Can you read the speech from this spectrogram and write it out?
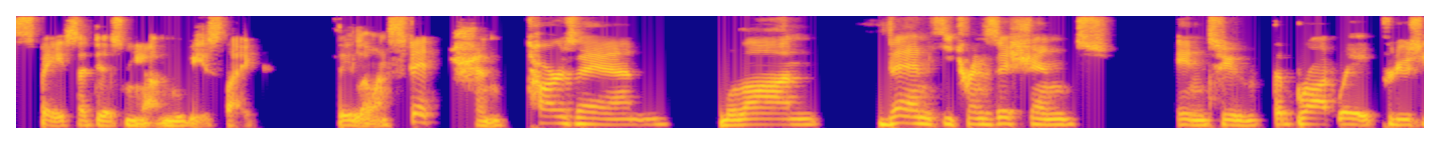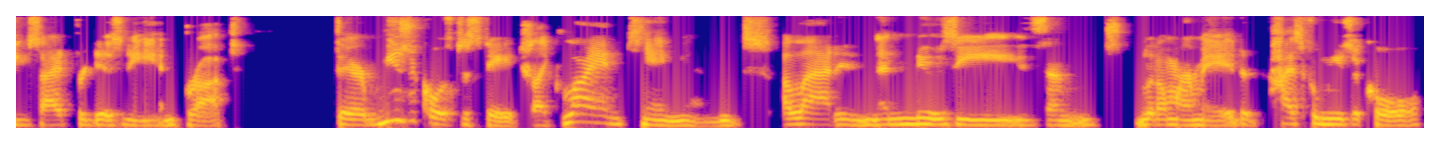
space at Disney on movies like Lilo and Stitch and Tarzan, Mulan. Then he transitioned into the Broadway producing side for Disney and brought their musicals to stage, like Lion King and Aladdin and Newsies and Little Mermaid, High School Musical,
